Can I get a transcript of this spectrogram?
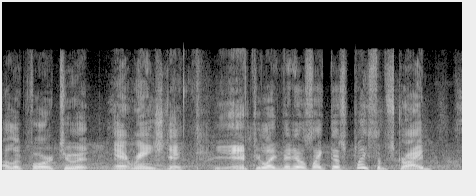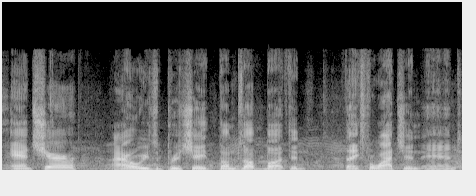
I look forward to it at range day. If you like videos like this, please subscribe and share. I always appreciate thumbs up button. Thanks for watching, and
